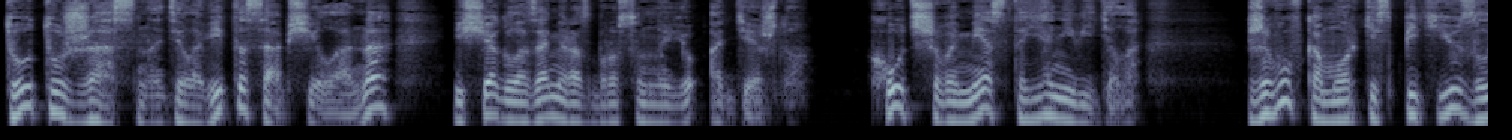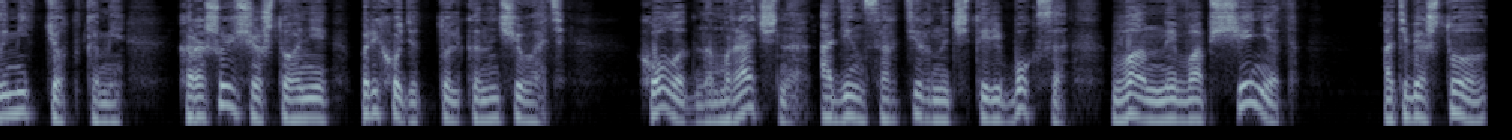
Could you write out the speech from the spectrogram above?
«Тут ужасно», — деловито сообщила она, ища глазами разбросанную одежду. «Худшего места я не видела. Живу в коморке с пятью злыми тетками. Хорошо еще, что они приходят только ночевать. Холодно, мрачно, один сортир на четыре бокса, ванны вообще нет. А тебя что,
